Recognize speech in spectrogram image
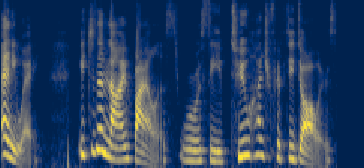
Anyway, each of the nine finalists will receive $250,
